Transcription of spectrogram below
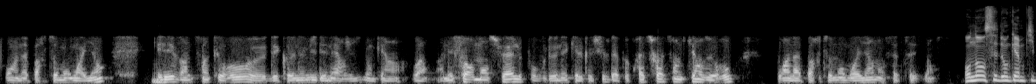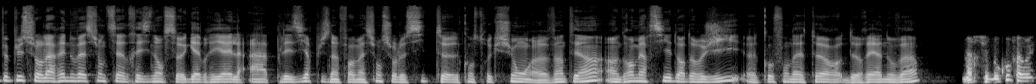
pour un appartement moyen et 25 mmh. euros euh, d'économie d'énergie. Donc un, voilà, un effort mensuel, pour vous donner quelques chiffres, d'à peu près 75 euros pour un appartement moyen dans cette résidence. On en sait donc un petit peu plus sur la rénovation de cette résidence euh, Gabriel à plaisir. Plus d'informations sur le site euh, Construction 21. Un grand merci Edouard de Rugy, cofondateur de Reanova. Merci beaucoup Fabrice.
